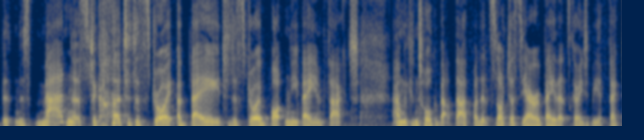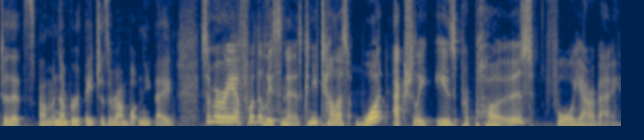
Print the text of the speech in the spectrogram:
this madness to to destroy a bay, to destroy Botany Bay, in fact. And we can talk about that, but it's not just Yarra Bay that's going to be affected. It's um, a number of beaches around Botany Bay. So, Maria, for the listeners, can you tell us what actually is proposed for Yarra Bay?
